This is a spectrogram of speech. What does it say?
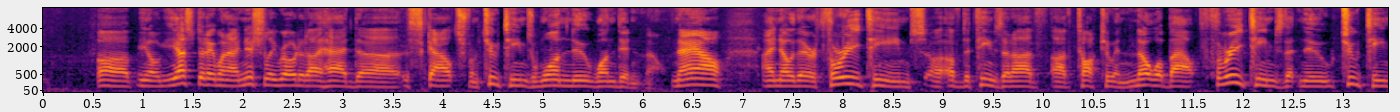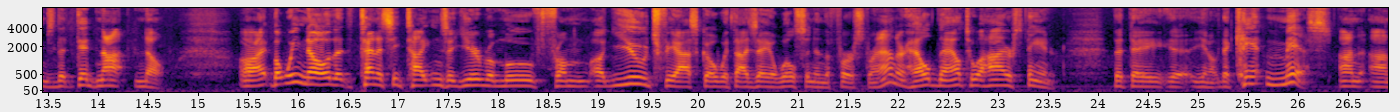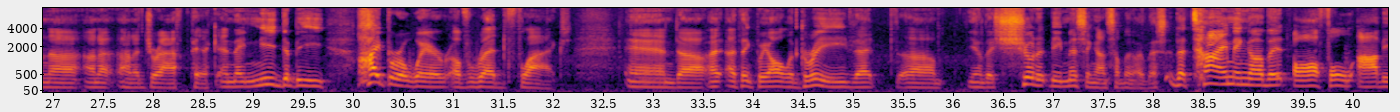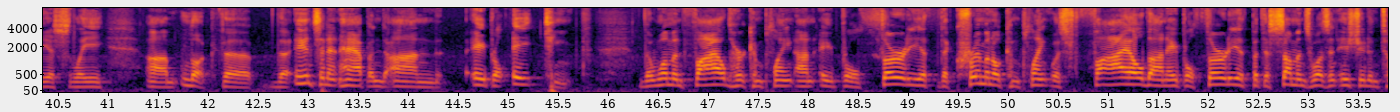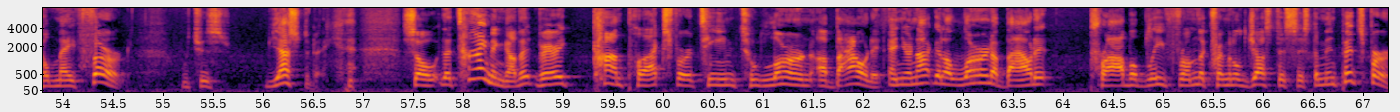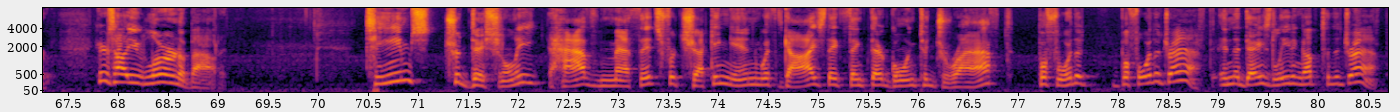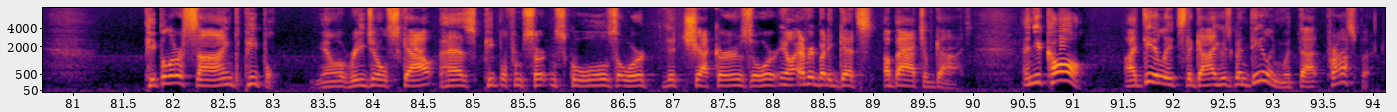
Uh, you know, yesterday when I initially wrote it, I had uh, scouts from two teams. One knew, one didn't know. Now I know there are three teams uh, of the teams that I've, I've talked to and know about. Three teams that knew, two teams that did not know. All right, but we know that the Tennessee Titans, a year removed from a huge fiasco with Isaiah Wilson in the first round, are held now to a higher standard that they, uh, you know, they can't miss on on a, on a on a draft pick, and they need to be hyper aware of red flags. And uh, I, I, think we all agree that. Um, you know, they shouldn't be missing on something like this. The timing of it, awful, obviously. Um, look, the, the incident happened on April 18th. The woman filed her complaint on April 30th. The criminal complaint was filed on April 30th, but the summons wasn't issued until May 3rd, which is yesterday. so the timing of it, very complex for a team to learn about it. And you're not going to learn about it probably from the criminal justice system in Pittsburgh. Here's how you learn about it teams traditionally have methods for checking in with guys they think they're going to draft before the before the draft in the days leading up to the draft. People are assigned people. You know a regional scout has people from certain schools or the checkers or you know everybody gets a batch of guys. And you call. Ideally it's the guy who's been dealing with that prospect.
